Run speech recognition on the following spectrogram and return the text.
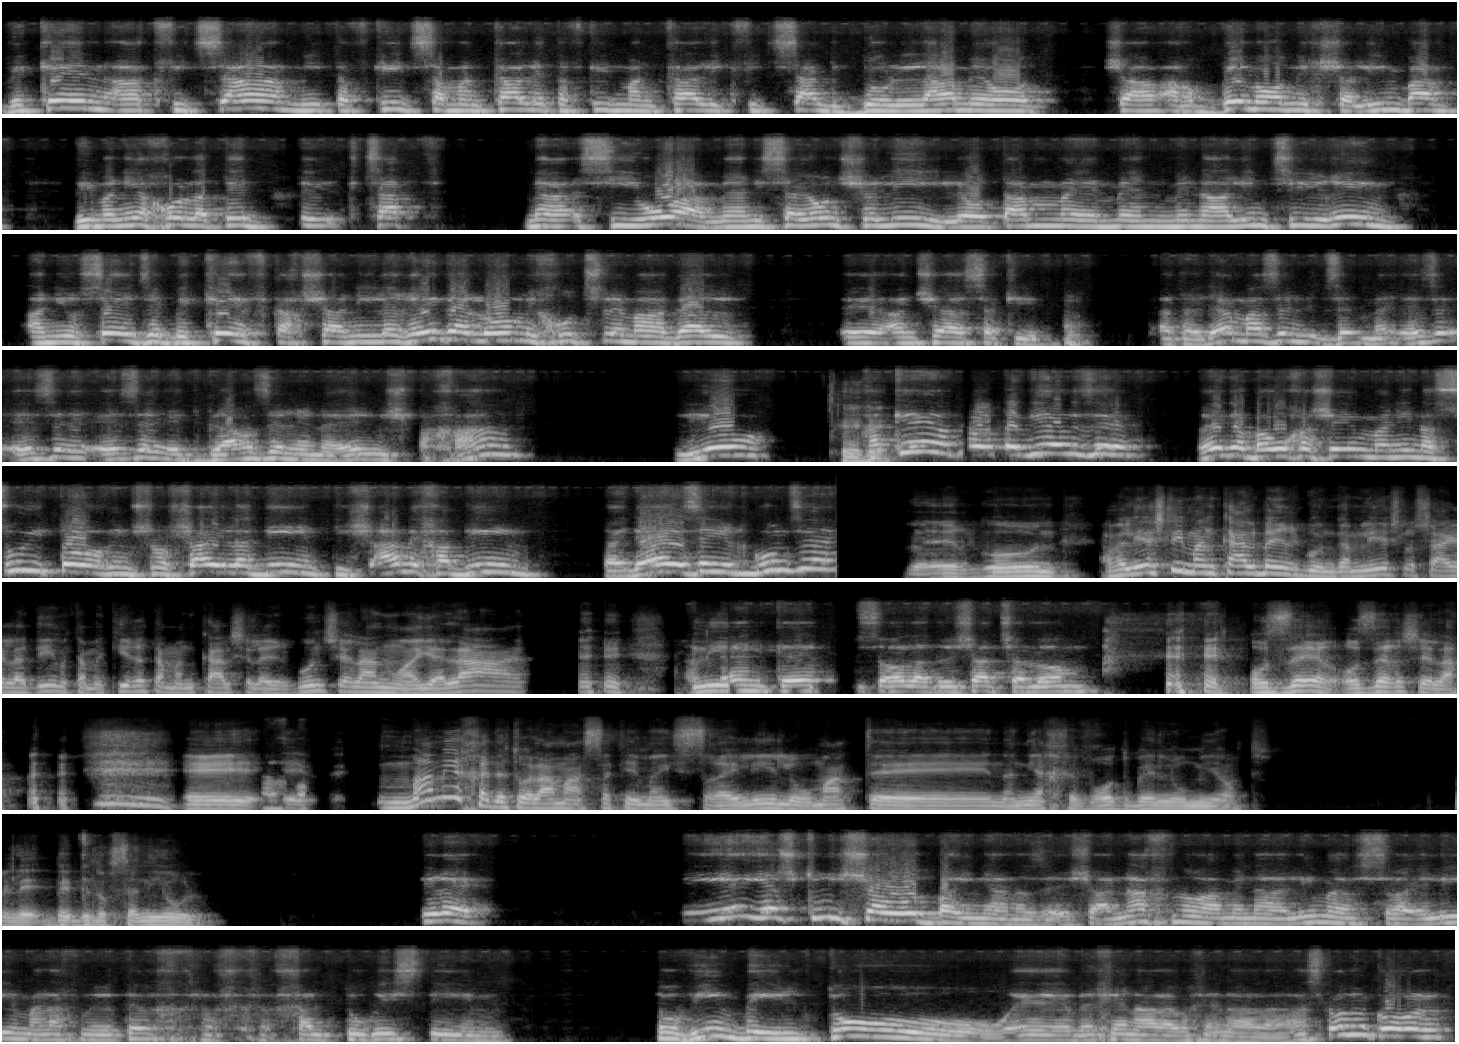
וכן, הקפיצה מתפקיד סמנכ"ל לתפקיד מנכ"ל היא קפיצה גדולה מאוד, שהרבה מאוד נכשלים בה, ואם אני יכול לתת קצת מהסיוע, מהניסיון שלי לאותם אה, מנהלים צעירים, אני עושה את זה בכיף, כך שאני לרגע לא מחוץ למעגל אה, אנשי עסקים. אתה יודע מה זה, זה איזה, איזה, איזה אתגר זה לנהל משפחה? ליאור, חכה, אתה תגיע לזה. רגע, ברוך השם, אני נשוי טוב, עם שלושה ילדים, תשעה נכדים, אתה יודע איזה ארגון זה? זה ארגון, אבל יש לי מנכ"ל בארגון, גם לי יש שלושה ילדים, אתה מכיר את המנכ"ל של הארגון שלנו, איילה, אני... כן, כן, למסור לה דרישת שלום. עוזר, עוזר שלה. אה, נכון. מה מייחד את עולם העסקים הישראלי לעומת אה, נניח חברות בינלאומיות בנושא ניהול? תראה, יש קלישאות בעניין הזה, שאנחנו המנהלים הישראלים, אנחנו יותר חלטוריסטים, טובים באלתור אה, וכן הלאה וכן הלאה. אז קודם כל,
